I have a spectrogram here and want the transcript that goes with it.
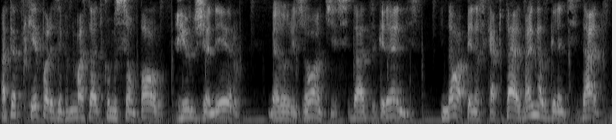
Até porque, por exemplo, numa cidade como São Paulo, Rio de Janeiro, Belo Horizonte, cidades grandes, não apenas capitais, mas nas grandes cidades,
